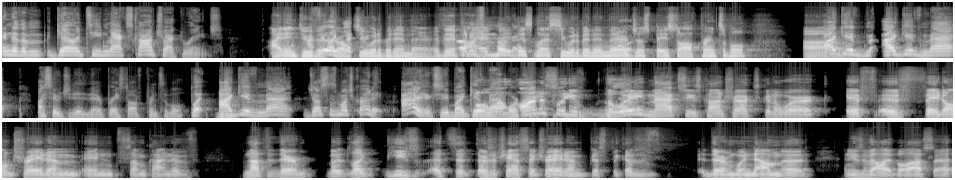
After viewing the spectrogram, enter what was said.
into the guaranteed max contract range. I didn't do this, like or else he would have been in there. If, if I had made this list, he would have been in there just based off principle. Um, I give I give Matt I see what you did there, based off principle. But mm-hmm. I give Matt just as much credit. I actually might give well, Matt more. Honestly, the way Maxey's contract's going to work, if if they don't trade him in some kind of not that they're, but like he's it's a, there's a chance they trade him just because they're in win now mode. and he's a valuable asset.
